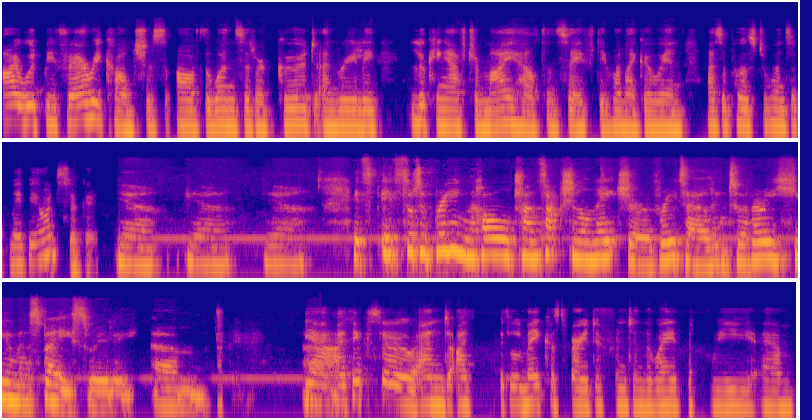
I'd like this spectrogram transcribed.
I would be very conscious of the ones that are good and really looking after my health and safety when I go in, as opposed to ones that maybe aren't so good. Yeah, yeah yeah it's it's sort of bringing the whole transactional nature of retail into a very human space really um, Yeah, um, I think so, and I it'll make us very different in the way that we um,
